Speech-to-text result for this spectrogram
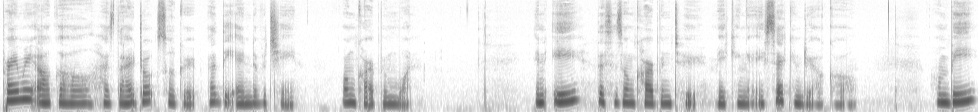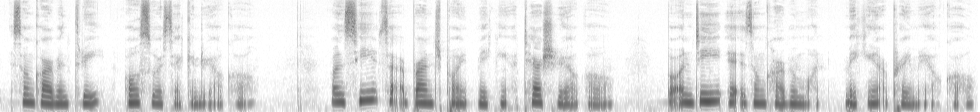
Primary alcohol has the hydroxyl group at the end of a chain on carbon 1. In A, this is on carbon 2, making it a secondary alcohol. On B, it's on carbon 3, also a secondary alcohol. On C, it's at a branch point, making it a tertiary alcohol. But on D, it is on carbon 1, making it a primary alcohol.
